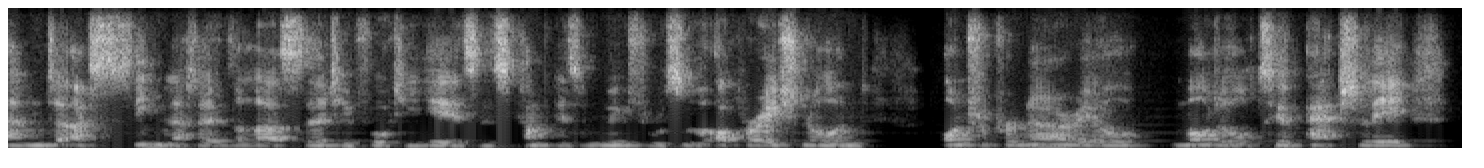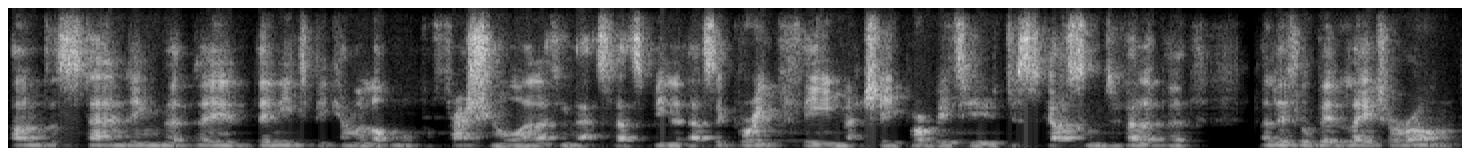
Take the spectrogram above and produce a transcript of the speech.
And uh, I've seen that over the last 30 or 40 years as companies have moved from sort of operational and entrepreneurial model to actually understanding that they, they need to become a lot more professional. And I think that's that's been that's a great theme actually probably to discuss and develop a, a little bit later on.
